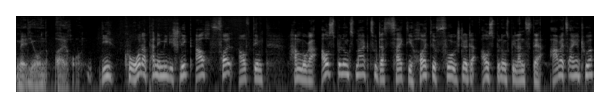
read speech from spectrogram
Millionen Euro. Die Corona-Pandemie, die schlägt auch voll auf dem Hamburger Ausbildungsmarkt zu. Das zeigt die heute vorgestellte Ausbildungsbilanz der Arbeitsagentur.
